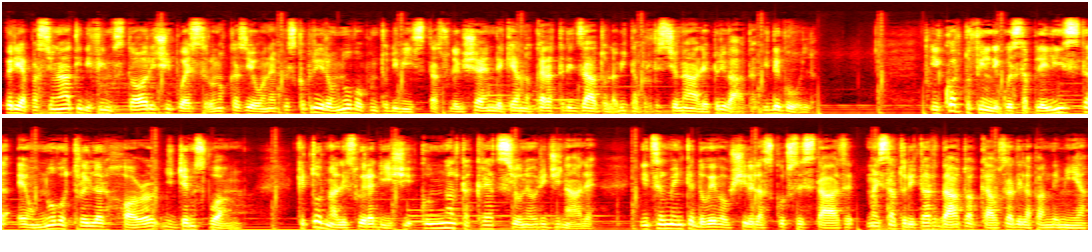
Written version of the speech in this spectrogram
Per gli appassionati di film storici può essere un'occasione per scoprire un nuovo punto di vista sulle vicende che hanno caratterizzato la vita professionale e privata di De Gaulle. Il quarto film di questa playlist è un nuovo thriller horror di James Wan, che torna alle sue radici con un'altra creazione originale, Inizialmente doveva uscire la scorsa estate, ma è stato ritardato a causa della pandemia.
